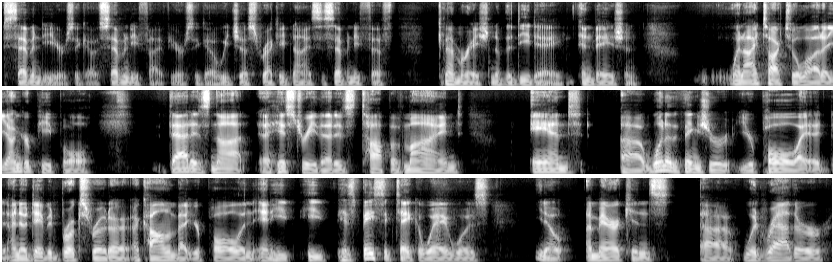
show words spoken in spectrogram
70 years ago, 75 years ago, we just recognized the 75th commemoration of the D Day invasion. When I talk to a lot of younger people, that is not a history that is top of mind. And uh, one of the things your your poll, I, I know David Brooks wrote a, a, column about your poll, and and he he his basic takeaway was, you know, Americans uh, would rather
